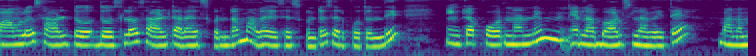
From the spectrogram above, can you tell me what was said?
మామూలుగా సాల్ట్ దోశలో సాల్ట్ అలా వేసుకుంటాం అలా వేసేసుకుంటే సరిపోతుంది. ఇంకా పూర్ణాన్ని ఇలా బాల్స్ లాగా అయితే మనం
